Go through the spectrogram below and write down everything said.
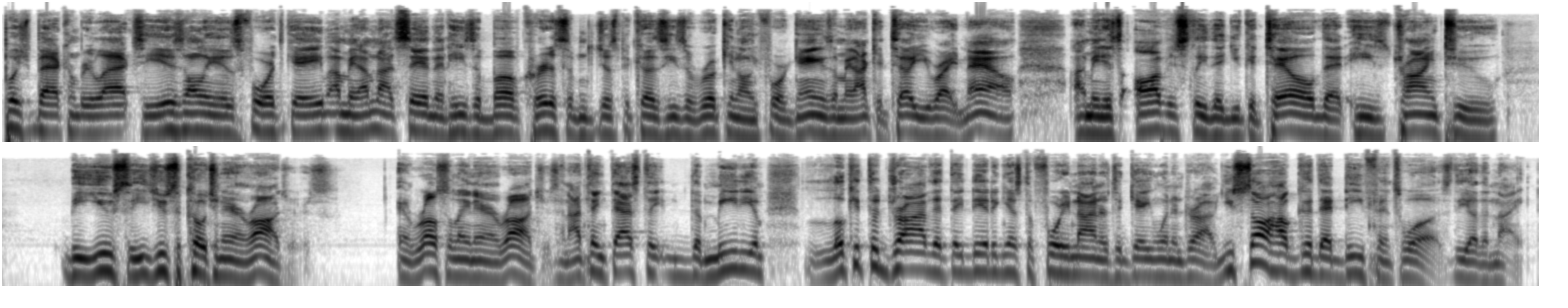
push back and relax. He is only his fourth game. I mean, I'm not saying that he's above criticism just because he's a rookie in only four games. I mean, I can tell you right now. I mean, it's obviously that you could tell that he's trying to be used to. He's used to coaching Aaron Rodgers and Russell ain't Aaron Rodgers. And I think that's the the medium. Look at the drive that they did against the 49ers, a game winning drive. You saw how good that defense was the other night.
